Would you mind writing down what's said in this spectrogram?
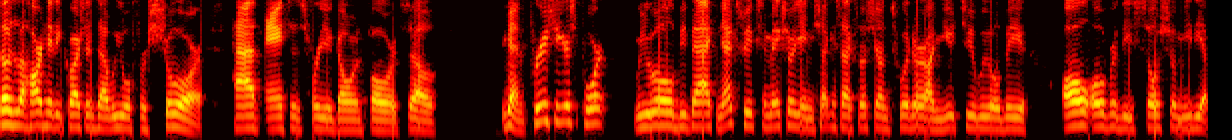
those are the hard hitting questions that we will for sure have answers for you going forward. So again, appreciate your support. We will be back next week. So make sure again you check us out, especially on Twitter, on YouTube. We will be all over these social media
